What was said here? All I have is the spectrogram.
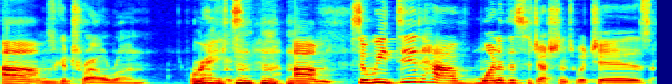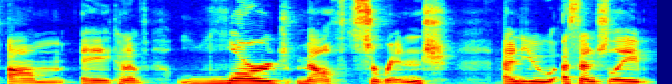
Um, It was a good trial run. Right. um, so we did have one of the suggestions, which is um, a kind of large mouthed syringe, and you essentially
